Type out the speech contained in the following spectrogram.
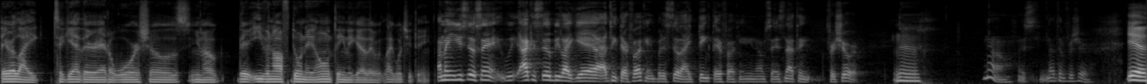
They're like together at award shows. You know, they're even off doing their own thing together. Like, what you think? I mean, you still saying we, I can still be like, yeah, I think they're fucking, but it's still I think they're fucking. You know what I'm saying? It's nothing for sure. Nah. No, it's nothing for sure. Yeah,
